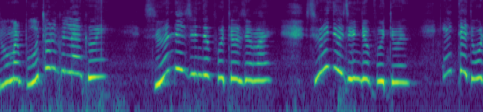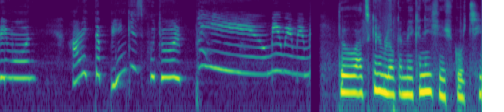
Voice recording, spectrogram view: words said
তোমার কই? সুন্দর সুন্দর পুতুল তোমার, সুন্দর সুন্দর পুতুল। একটা ডোরেমন আরেকটা পিঙ্কিস পুতুল। তো আজকের ব্লগ আমি এখানেই শেষ করছি।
